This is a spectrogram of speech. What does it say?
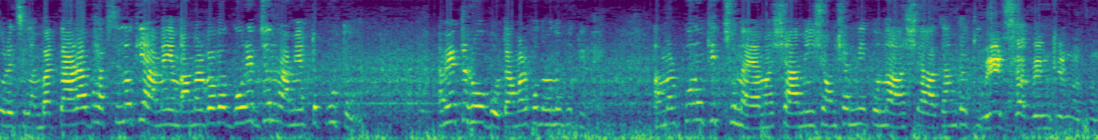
করেছিলাম বাট তারা ভাবছিল কি আমি, আমার বাবা গরিব জন্য আমি একটা পুতুল। আমি একটা রোবট আমার কোনো অনুভূতি নেই। আমার কোনো কিচ্ছু নাই আমার স্বামী সংসার নিয়ে কোনো আশা আকাঙ্ক্ষা কি? মেড সার্ভেন্টের মতন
